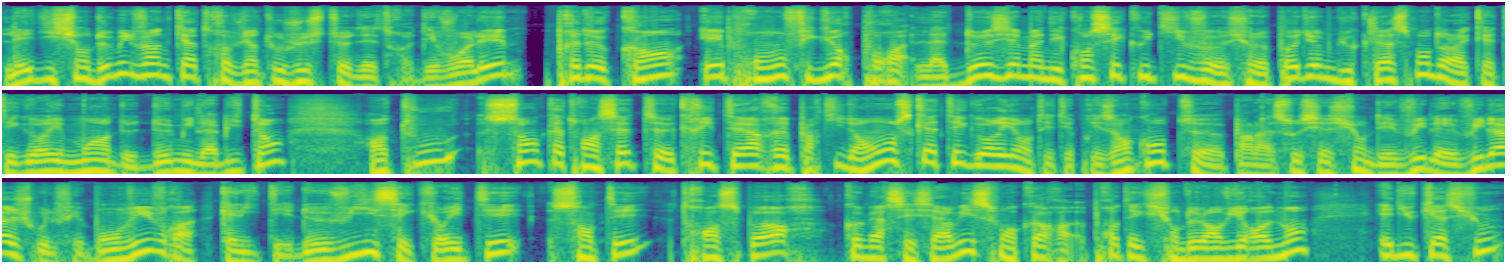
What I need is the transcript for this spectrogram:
L'édition 2024 vient tout juste d'être dévoilée. Près de Caen, Éperon figure pour la deuxième année consécutive sur le podium du classement dans la catégorie moins de 2000 habitants. En tout, 187 critères répartis dans 11 catégories ont été pris en compte par l'association des villes et villages où il fait bon vivre. Qualité de vie, sécurité, santé, transport, commerce et services ou encore protection de l'environnement, éducation,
